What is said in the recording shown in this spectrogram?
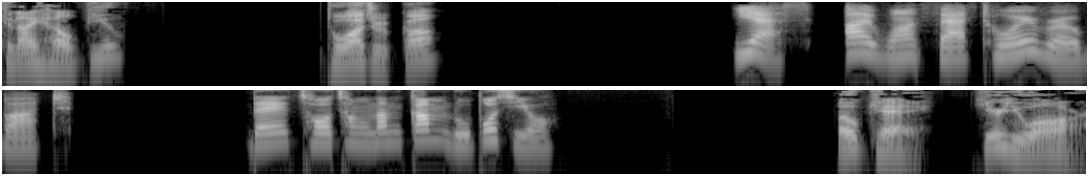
Can I help you? 도와줄까? Yes, I want that toy robot. 네, 저 장난감 로봇이요. Okay, here you are.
